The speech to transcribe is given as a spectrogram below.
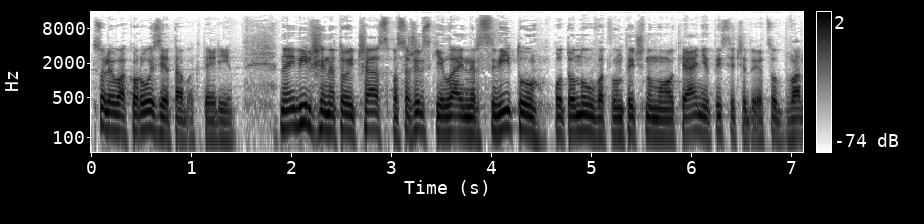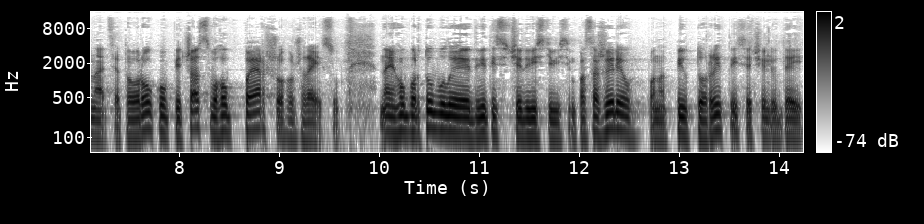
сольова корозія та бактерії. Найбільший на той час пасажирський лайнер світу потонув в Атлантичному океані 1912 року під час свого першого ж рейсу. На його борту були 2208 пасажирів, понад півтори тисячі людей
